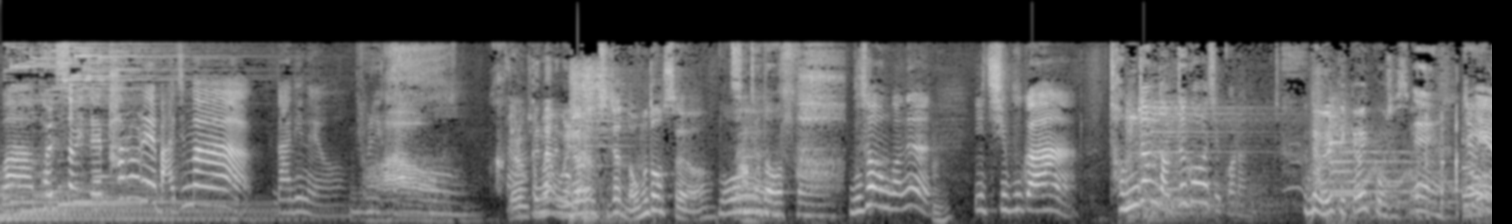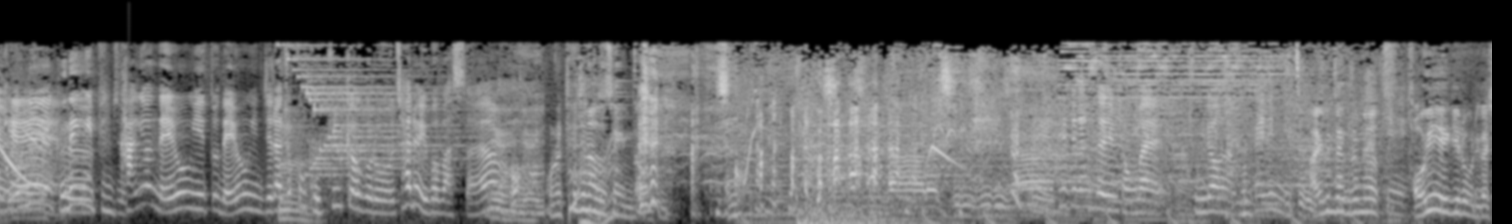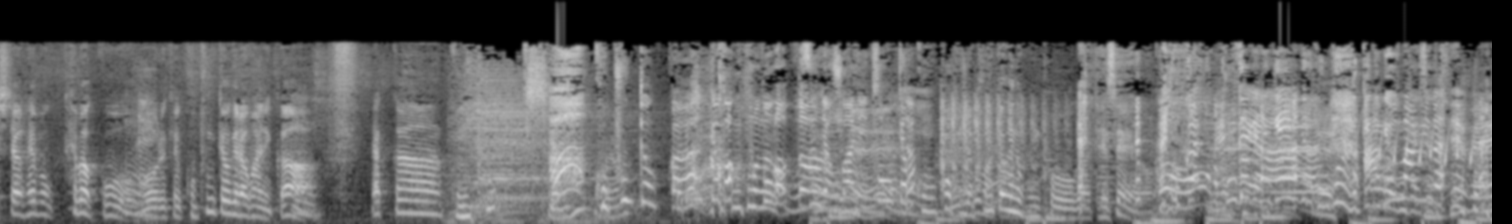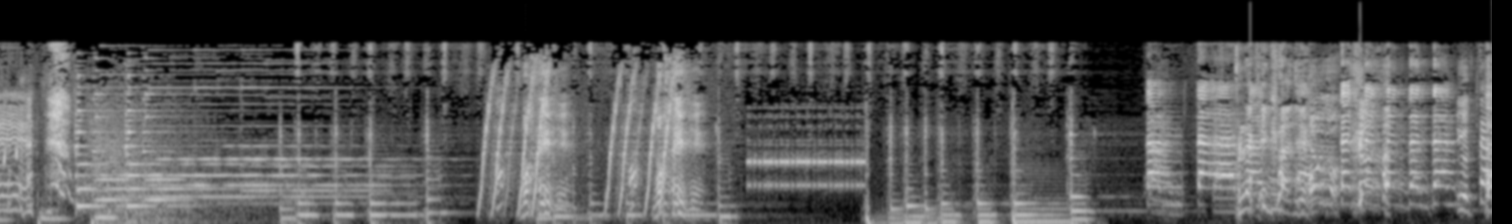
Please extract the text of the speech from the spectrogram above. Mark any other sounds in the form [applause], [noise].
와, 벌써 이제 8월의 마지막 날이네요. wow. 여러분 정말 끝나는 올 여름 건가요? 진짜 너무 더웠어요. 진짜 더웠어요. 무서운 거는 이 지구가 점점 더 뜨거워질 거라는 거죠. 근데 왜 이렇게 껴입고 오셨어요? 네. 예, 오늘 그 은행잎인 줄. 강연 내용이 또 내용인지라 조금 고품격으로 차려 입어봤어요. 예, 예. 오늘 태진아 선생님 나오신 [laughs] 네, 태진아 선생님 정말 존경하고 팬입니다. 아니 근데 그러면 예. 더위 얘기를 우리가 시작을 해보, 해봤고 뭐 이렇게 고품격이라고 하니까 약간 공포? 고품격과 공포는 [laughs] 어떤 연관이 있는 품격? 공포 요즘 품격 있는 공포가 대세예요. 공격이는 게임기로 공포를 느끼는 게 악마이나 문제죠. 왜? 뭐 이게? 뭐 이게? 블랙핑크 아니에요? 딴딴딴딴딴. 이거 아, 딴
